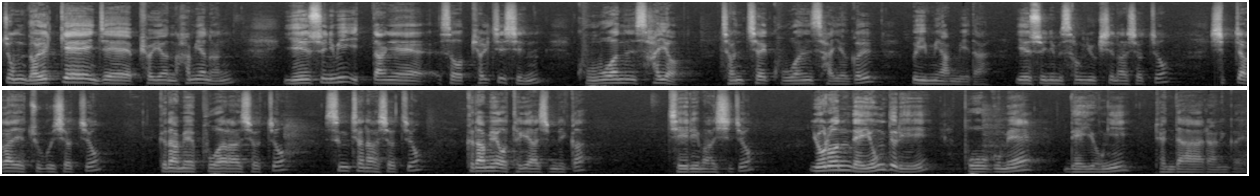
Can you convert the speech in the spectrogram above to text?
좀 넓게 이제 표현하면은 예수님이 이 땅에서 펼치신 구원 사역, 전체 구원 사역을 의미합니다. 예수님 성육신 하셨죠? 십자가에 죽으셨죠? 그 다음에 부활하셨죠? 승천하셨죠? 그 다음에 어떻게 하십니까? 재림하시죠? 이런 내용들이 복음의 내용이 된다라는 거예요.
